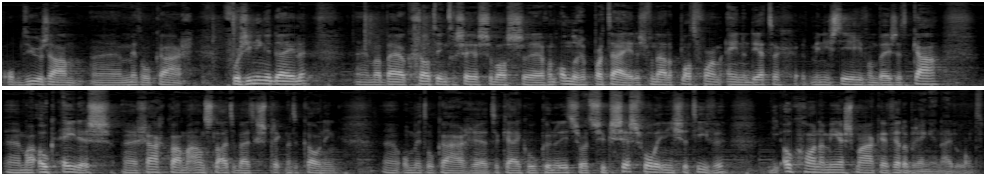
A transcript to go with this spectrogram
op duurzaam met elkaar voorzieningen delen. waarbij ook grote interesse was van andere partijen. Dus vandaar de Platform 31, het ministerie van BZK, maar ook EDES graag kwamen aansluiten bij het gesprek met de koning. om met elkaar te kijken hoe kunnen dit soort succesvolle initiatieven, die ook gewoon naar meer smaken verder brengen in Nederland.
